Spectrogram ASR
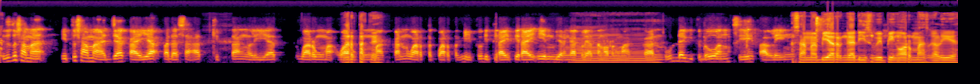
Itu tuh sama itu sama aja kayak pada saat kita ngelihat warung ma- warung Warteg ya? makan warteg-warteg itu ditirai-tirain biar nggak kelihatan orang Hmm. makan. Udah gitu doang sih paling. Sama biar nggak di sweeping ormas kali ya.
